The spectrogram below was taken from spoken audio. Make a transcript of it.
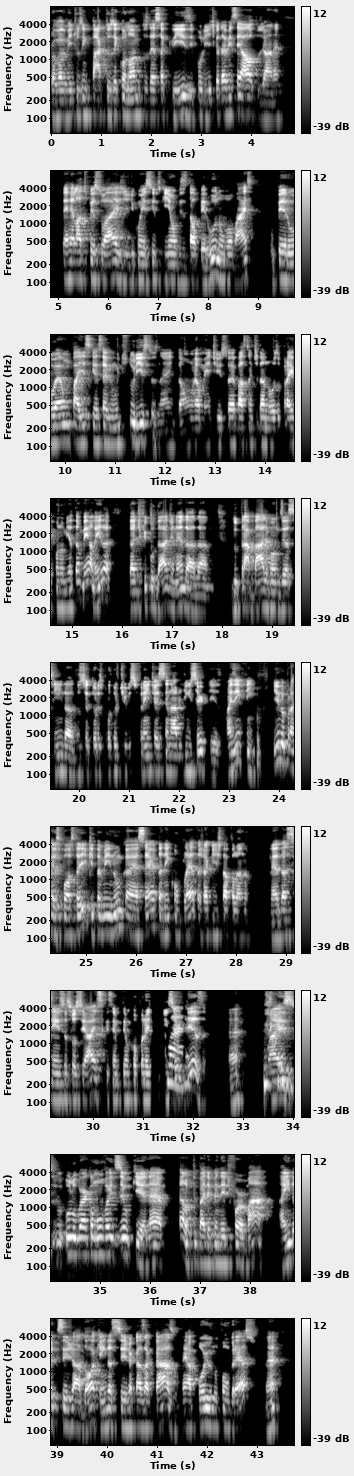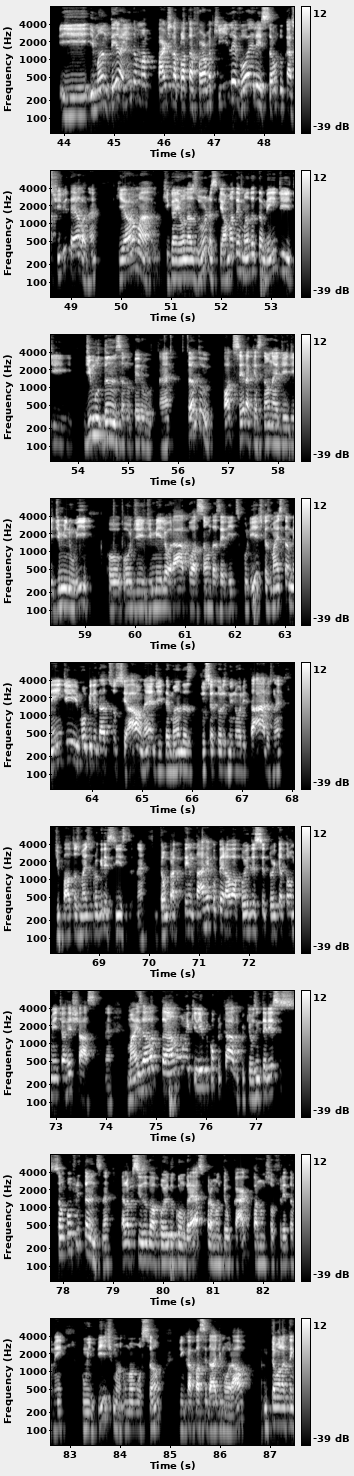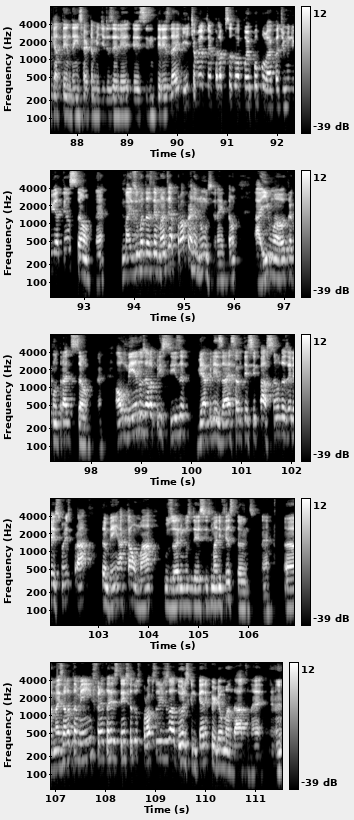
Provavelmente os impactos econômicos dessa crise política devem ser altos já, né? até relatos pessoais de, de, conhecidos que iam visitar o Peru, não vão mais. O Peru é um país que recebe muitos turistas, né? Então, realmente, isso é bastante danoso para a economia também, além da, da dificuldade, né? Da, da, do trabalho, vamos dizer assim, da, dos setores produtivos frente a esse cenário de incerteza. Mas, enfim, indo para a resposta aí, que também nunca é certa nem completa, já que a gente está falando né, das ciências sociais, que sempre tem um componente de incerteza, claro. né? Mas o lugar comum vai dizer o quê, né? Ela vai depender de formar, ainda que seja ad hoc, ainda que seja caso a caso, né? apoio no Congresso, né? E, e, manter ainda uma parte da plataforma que levou à eleição do Castilho e dela, né? Que é uma que ganhou nas urnas, que é uma demanda também de, de, de mudança no Peru, né? Tanto pode ser a questão né, de, de diminuir ou, ou de, de, melhorar a atuação das elites políticas, mas também de mobilidade social, né, de demandas dos setores minoritários, né, de pautas mais progressistas, né. Então, para tentar recuperar o apoio desse setor que atualmente a rechaça, né. Mas ela está num equilíbrio complicado, porque os interesses são conflitantes, né. Ela precisa do apoio do Congresso para manter o cargo, para não sofrer também um impeachment, uma moção de incapacidade moral, então ela tem que atender em certa medida esses interesses da elite, ao mesmo tempo ela precisa do apoio popular para diminuir a tensão, né? Mas uma das demandas é a própria renúncia, né? Então aí uma outra contradição. Né? Ao menos ela precisa viabilizar essa antecipação das eleições para também acalmar os ânimos desses manifestantes, né? Uh, mas ela também enfrenta a resistência dos próprios legisladores que não querem perder o mandato, né?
